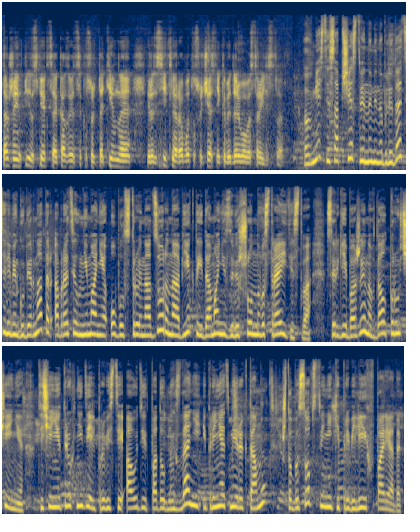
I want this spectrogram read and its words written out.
Также инспекция инспекции оказывается консультативная и разъяснительная работа с участниками долевого строительства. Вместе с общественными наблюдателями губернатор обратил внимание облстройнадзора на объекты и дома незавершенного строительства. Сергей Баженов дал поручение в течение трех недель провести аудит подобных зданий и принять меры к тому, чтобы собственники привели их в порядок.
